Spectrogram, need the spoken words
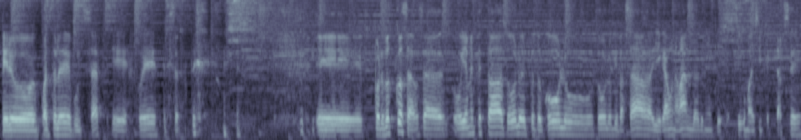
Pero en cuanto a lo de pulsar, eh, fue estresante. Eh, por dos cosas, o sea, obviamente estaba todo lo del protocolo, todo lo que pasaba, llegaba una banda, tenían que así como desinfectarse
